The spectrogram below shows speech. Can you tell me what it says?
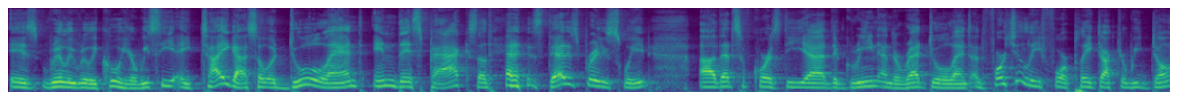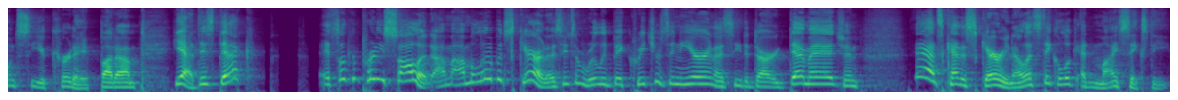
is really really cool here. We see a Taiga, so a dual land in this pack. So that is that is pretty sweet. Uh, that's of course the uh, the green and the red dual land. Unfortunately for Plague Doctor, we don't see a Kurde. But um, yeah, this deck it's looking pretty solid. I'm I'm a little bit scared. I see some really big creatures in here, and I see the direct damage, and yeah, it's kind of scary. Now let's take a look at my 60.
